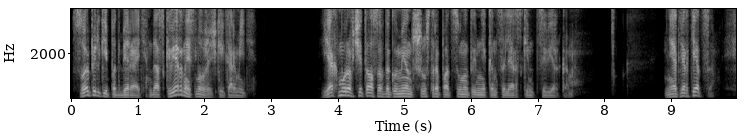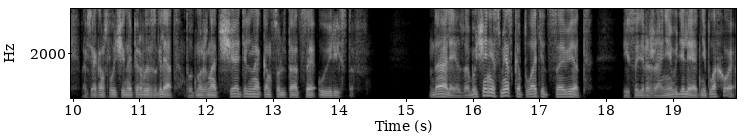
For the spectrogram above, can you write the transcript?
Сопельки подбирать, да скверной с ложечки кормить? Я хмуро вчитался в документ, шустро подсунутый мне канцелярским цвирком. Не отвертеться. Во всяком случае, на первый взгляд, тут нужна тщательная консультация у юристов. Далее, за обучение смеска платит совет, и содержание выделяет неплохое.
